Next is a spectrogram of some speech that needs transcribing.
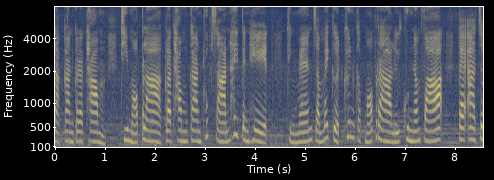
จากการกระทำที่หมอปลากระทำการทุบสารให้เป็นเหตุ ถึงแม้จะไม่เกิดขึ้นกับหมอปลาหรือคุณน้ำฟ้า แต่อาจจะ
